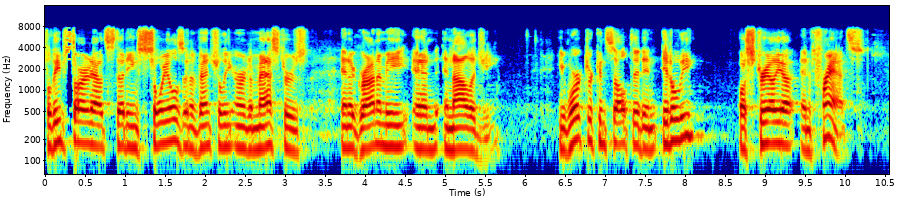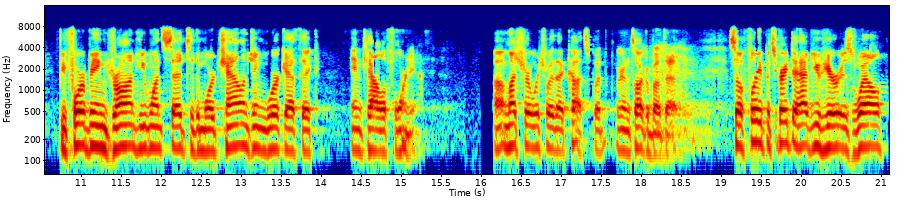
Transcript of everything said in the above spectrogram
Philippe started out studying soils and eventually earned a master's in agronomy and enology. He worked or consulted in Italy, Australia, and France before being drawn, he once said, to the more challenging work ethic in California. I'm not sure which way that cuts, but we're going to talk about that. So Philippe, it's great to have you here as well.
